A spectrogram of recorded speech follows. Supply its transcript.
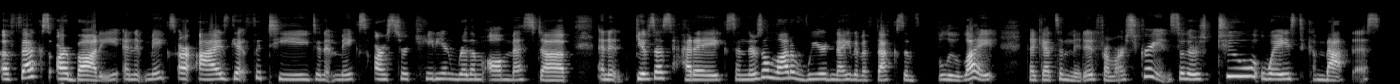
affects our body and it makes our eyes get fatigued and it makes our circadian rhythm all messed up and it gives us headaches. And there's a lot of weird negative effects of blue light that gets emitted from our screen. So there's two ways to combat this.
